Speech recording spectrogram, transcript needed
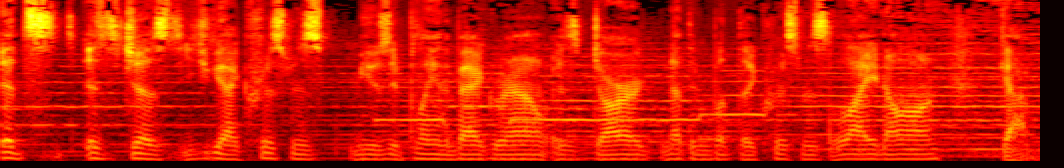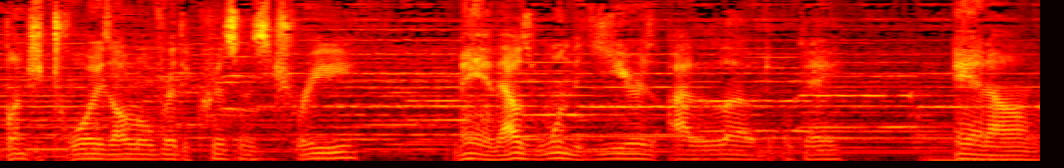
It's it's just you got Christmas music playing in the background. It's dark, nothing but the Christmas light on. Got a bunch of toys all over the Christmas tree man, that was one of the years I loved, okay? And um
